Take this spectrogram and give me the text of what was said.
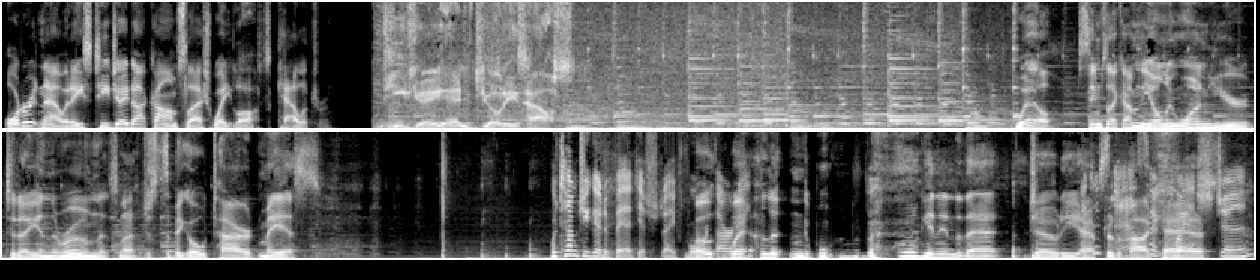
Order it now at acetj.com slash weight loss. Calotren. TJ and Jodi's house. Well, seems like I'm the only one here today in the room that's not just a big old tired mess. What time did you go to bed yesterday? Four thirty. Well, we'll get into that, Jodi, I after just the asked a podcast. question.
